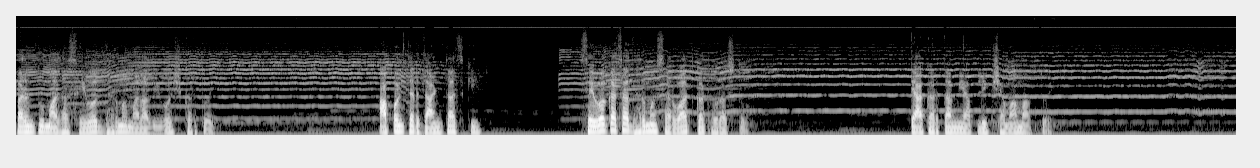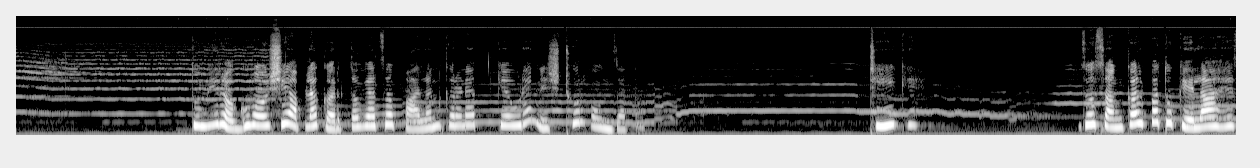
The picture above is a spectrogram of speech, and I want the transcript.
परंतु माझा सेवक धर्म मला विवश करतोय. आपण तर जाणताच की सेवकाचा धर्म सर्वात कठोर असतो. त्याकरता मी आपली क्षमा मागतोय. रघुवंशी आपल्या कर्तव्याचं पालन करण्यात केवढे निष्ठुर होऊन जातात. ठीक आहे. जो संकल्प तू केला आहेस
